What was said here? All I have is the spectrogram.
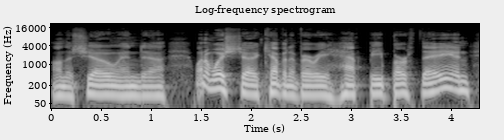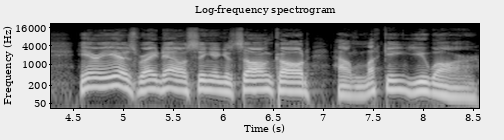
on the show. And uh, want to wish uh, Kevin a very happy birthday. And here he is right now singing a song called "How Lucky You Are."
